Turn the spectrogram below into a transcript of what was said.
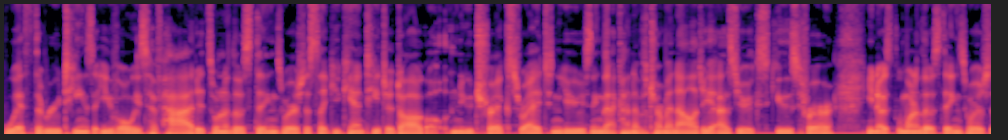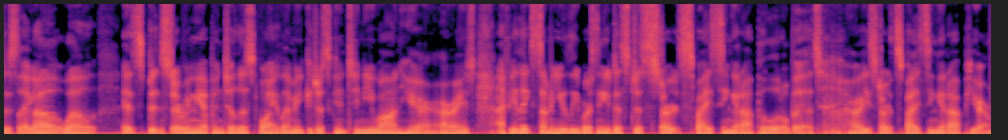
with the routines that you've always have had. It's one of those things where it's just like you can't teach a dog new tricks right? And you're using that kind of terminology as your excuse for you know it's one of those things where it's just like oh well it's been serving me up until this point. Let me just continue on here all right? I feel like some of you libras need to just start spicing it up a little bit all right? Start spicing it up here.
